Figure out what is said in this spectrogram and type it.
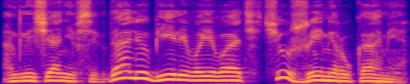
Англичане всегда любили воевать чужими руками.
